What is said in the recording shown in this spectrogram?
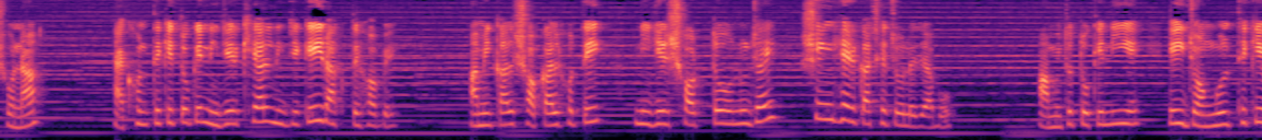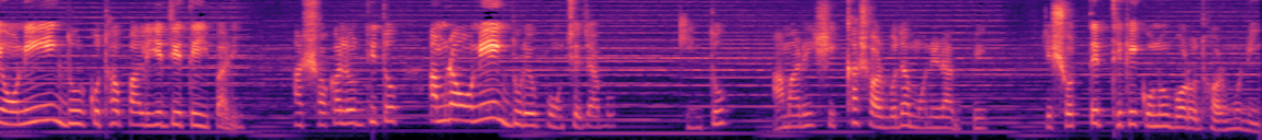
সোনা, এখন থেকে তোকে নিজের খেয়াল নিজেকেই রাখতে হবে। আমি কাল সকাল হতেই নিজের শর্ত অনুযায়ী সিংহের কাছে চলে যাব। আমি তো তোকে নিয়ে এই জঙ্গল থেকে অনেক দূর কোথাও পালিয়ে যেতেই পারি। আর সকাল অবধি তো আমরা অনেক দূরেও পৌঁছে যাব। কিন্তু আমার এই শিক্ষা সর্বদা মনে রাখবে যে সত্যের থেকে কোনো বড় ধর্ম নেই।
